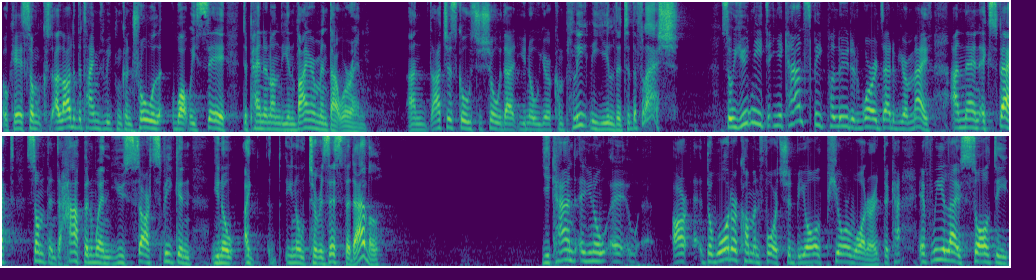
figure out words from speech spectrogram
Okay, so a lot of the times we can control what we say depending on the environment that we're in. And that just goes to show that, you know, you're completely yielded to the flesh. So you need to, you can't speak polluted words out of your mouth and then expect something to happen when you start speaking, you know, I, you know, to resist the devil. You can't, you know, uh, our, the water coming forth should be all pure water. If we allow salty,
